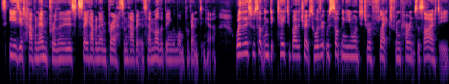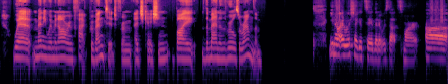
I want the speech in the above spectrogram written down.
it's easier to have an emperor than it is to say have an empress and have it as her mother being the one preventing her. Whether this was something dictated by the tropes, or whether it was something you wanted to reflect from current society, where many women are in fact prevented from education by the men and the rules around them. You know, I wish I could say that it was that smart. Uh,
